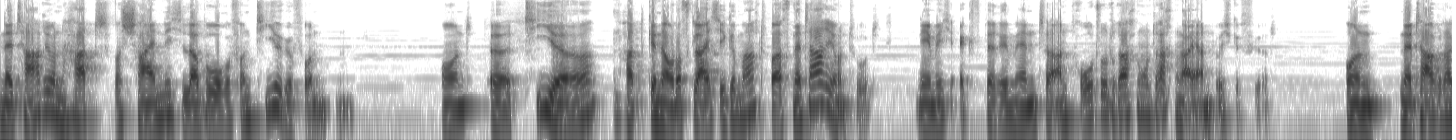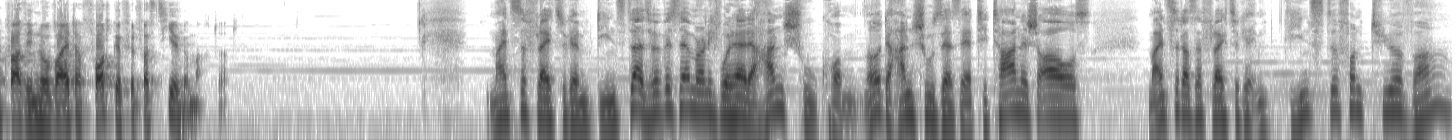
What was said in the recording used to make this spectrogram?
Netarion hat wahrscheinlich Labore von Tier gefunden. Und äh, Tier hat genau das gleiche gemacht, was Netarion tut. Nämlich Experimente an Protodrachen und Dracheneiern durchgeführt. Und Netarion hat quasi nur weiter fortgeführt, was Tier gemacht hat. Meinst du vielleicht sogar im Dienste? Also wir wissen ja immer noch nicht, woher der Handschuh kommt. Ne? Der Handschuh sah sehr titanisch aus. Meinst du, dass er vielleicht sogar im Dienste von Tür war?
